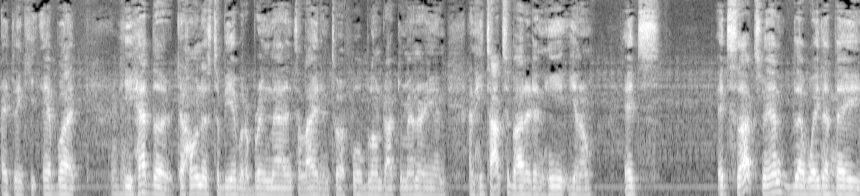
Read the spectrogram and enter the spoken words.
I think he, eh, but Mm-hmm. he had the cojones to be able to bring that into light into a full blown documentary, and and he talks about it, and he, you know, it's it sucks, man. The way that Mm-hmm. they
